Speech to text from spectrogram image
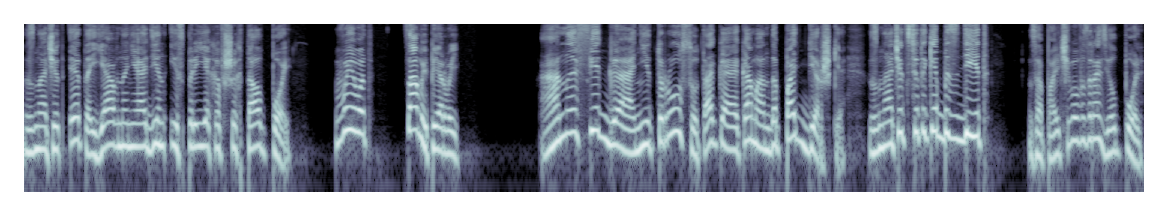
Значит, это явно не один из приехавших толпой. Вывод самый первый. «А нафига не трусу такая команда поддержки? Значит, все-таки бздит!» — запальчиво возразил Поль.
